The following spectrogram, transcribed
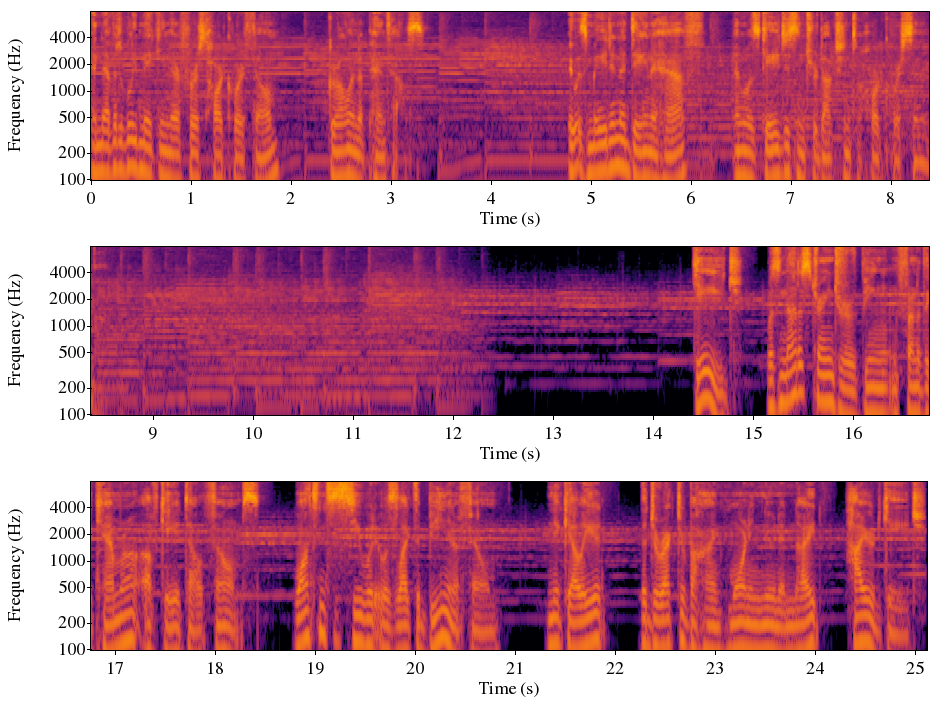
inevitably making their first hardcore film, Girl in a Penthouse. It was made in a day and a half and was Gage's introduction to hardcore cinema. Gage was not a stranger of being in front of the camera of gay adult films. Wanting to see what it was like to be in a film, Nick Elliott, the director behind Morning, Noon, and Night, hired Gage.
